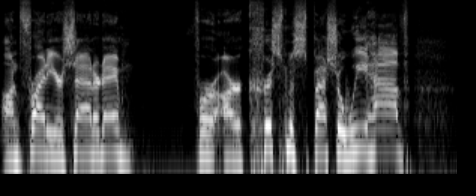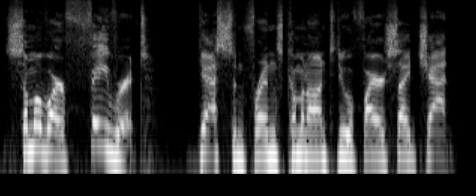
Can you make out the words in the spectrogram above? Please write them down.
on Friday or Saturday. For our Christmas special, we have some of our favorite guests and friends coming on to do a fireside chat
